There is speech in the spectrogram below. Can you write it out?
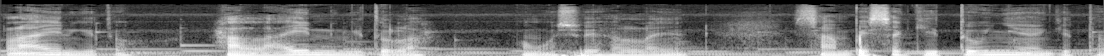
lain gitu. Hal lain gitulah memusuhi hal lain. Sampai segitunya gitu.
